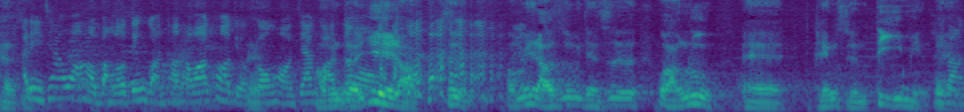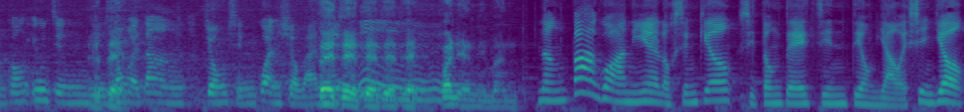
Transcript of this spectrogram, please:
是，啊！而且我吼网络顶管头头我看到讲吼，这我们的叶老是，我们叶老师目前是网络诶评选第一名。希望讲有情人拢会当终身冠续安对对对对对，欢迎你们。两百多年的乐成宫是当地真重要的信仰。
